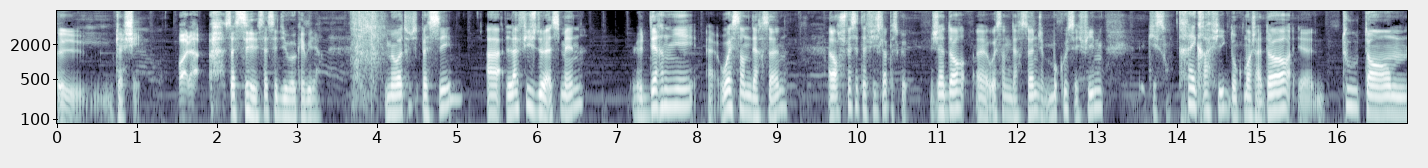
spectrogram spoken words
euh, cachés. Voilà, ça c'est ça c'est du vocabulaire. Mais on va tout de suite passer à l'affiche de la semaine, le dernier euh, Wes Anderson. Alors je fais cette affiche là parce que j'adore euh, Wes Anderson, j'aime beaucoup ses films qui sont très graphiques, donc moi j'adore, euh, tout en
